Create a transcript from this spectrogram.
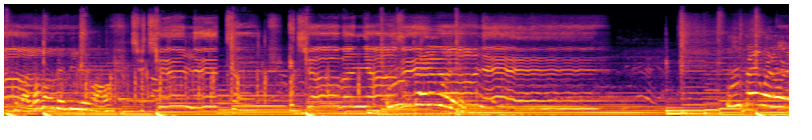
ဖြစ်ပါလက်ပုံသိပြီးပေးပါဦး။ဦးသိဝဲလို့အ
